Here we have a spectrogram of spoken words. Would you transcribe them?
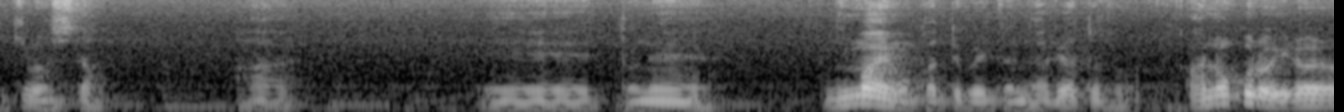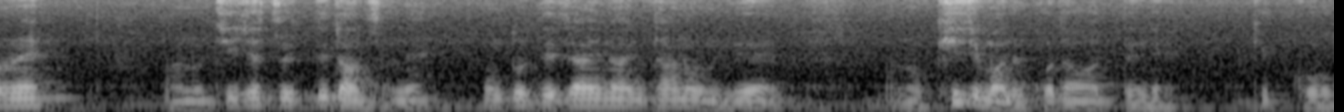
行きましたはい。えー、っとね2枚も買ってくれたんでありがとう。ございますあの頃いろいろねあの T シャツ売ってたんですよね。本当デザイナーに頼んであの生地までこだわってね結構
